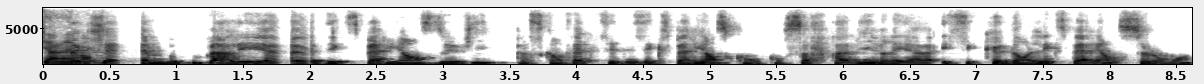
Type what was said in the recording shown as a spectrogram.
Carrément. J'aime beaucoup parler euh, d'expériences de vie parce qu'en fait, c'est des expériences qu'on qu s'offre à vivre et, euh, et c'est que dans l'expérience, selon moi,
